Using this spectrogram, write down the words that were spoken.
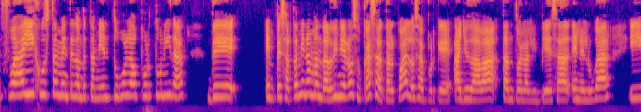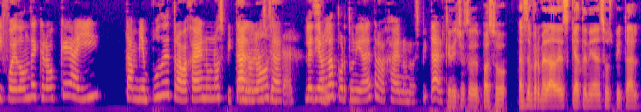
fue ahí justamente donde también tuvo la oportunidad de empezar también a mandar dinero a su casa, tal cual, o sea, porque ayudaba tanto en la limpieza en el lugar y fue donde creo que ahí también pude trabajar en un hospital, ¿no? o sea, le dieron la oportunidad de trabajar en un hospital. Que dicho de paso, las enfermedades que atendían en ese hospital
